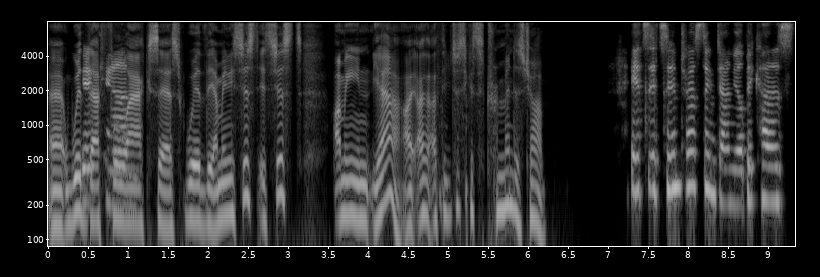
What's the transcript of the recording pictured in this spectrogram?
Uh, with It that full access, with the, I mean, it's just, it's just, I mean, yeah, I, I, I think just think it's a tremendous job. It's it's interesting, Daniel, because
